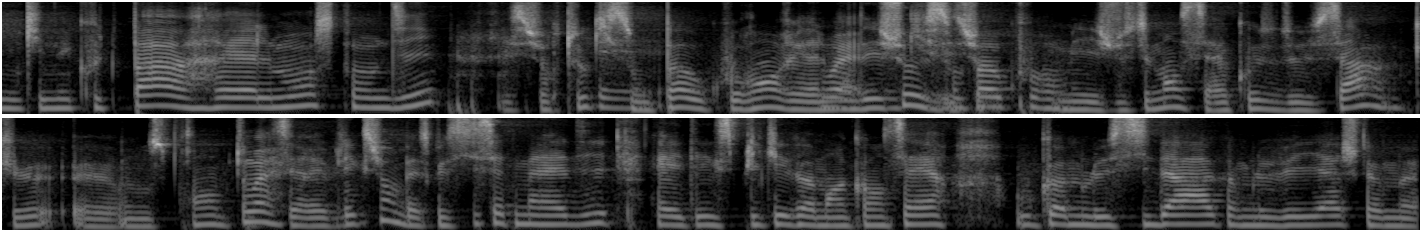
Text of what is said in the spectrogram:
qui, qui n'écoutent pas réellement ce qu'on dit. Et surtout qu'ils Et- sont pas au courant réellement Ouais, des qui choses. sont Et sur- pas au courant. Mais justement, c'est à cause de ça que euh, on se prend toutes Ouais. ces réflexions. Parce que si cette maladie a été expliquée comme un cancer ou comme le SIDA, comme le VIH, comme euh,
